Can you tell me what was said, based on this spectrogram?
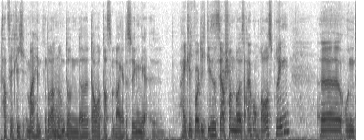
tatsächlich immer hinten dran und dann äh, dauert das so lange. Deswegen, äh, eigentlich wollte ich dieses Jahr schon ein neues Album rausbringen. Äh, und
